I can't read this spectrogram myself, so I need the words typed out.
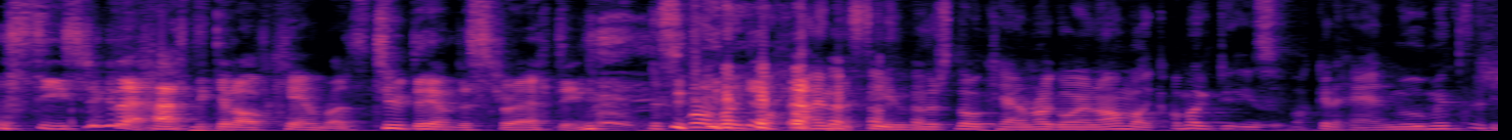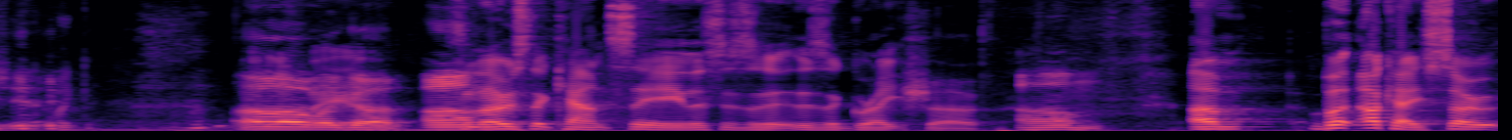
See, you're gonna have to get off camera. It's too damn distracting. This is what, like behind the scenes when there's no camera going on. I'm like, I'm like, do these fucking hand movements and shit. Like, oh my Yeah. god. For Um, those that can't see, this is a this is a great show. um, Um, but okay, so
